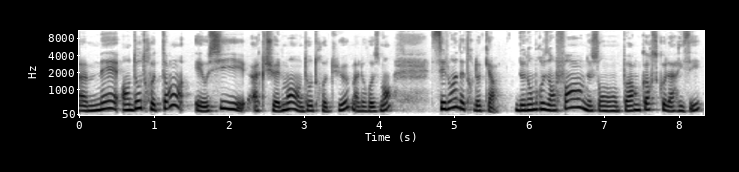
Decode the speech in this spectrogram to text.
euh, mais en d'autres temps, et aussi actuellement en d'autres lieux, malheureusement, c'est loin d'être le cas. De nombreux enfants ne sont pas encore scolarisés.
